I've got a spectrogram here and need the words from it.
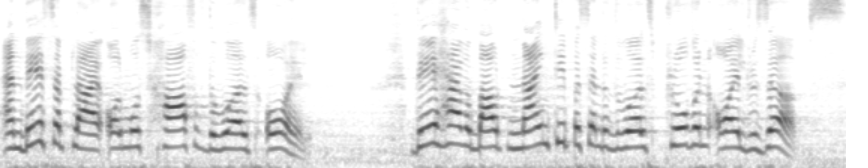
and they supply almost half of the world's oil. They have about 90% of the world's proven oil reserves.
